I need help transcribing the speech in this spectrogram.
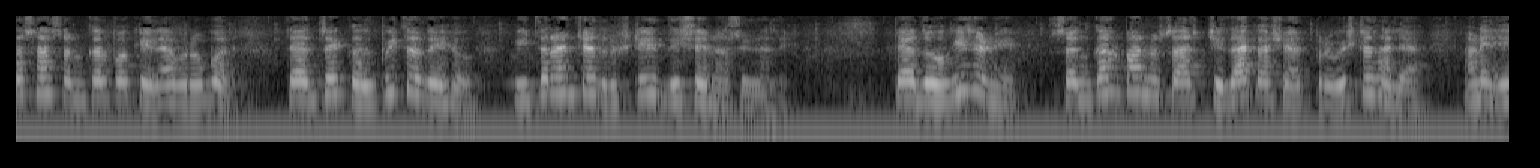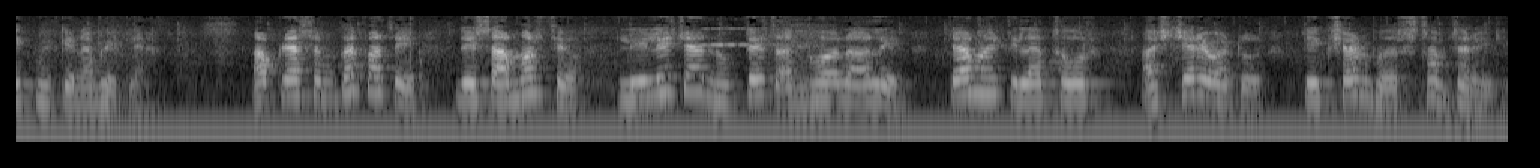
तसा संकल्प केल्याबरोबर त्यांचे कल्पित देह इतरांच्या दृष्टीत दिसेनासे झाले. त्या दोघी जणी संकल्पानुसार चिदाकाशात प्रविष्ट झाल्या आणि एकमेकींना भेटल्या. आपल्या संकल्पाचे जे सामर्थ्य लिलेच्या नुकतेच अनुभवाला आले त्यामुळे तिला थोर आश्चर्य वाटून ती क्षणभर स्तब्ध राहिली.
